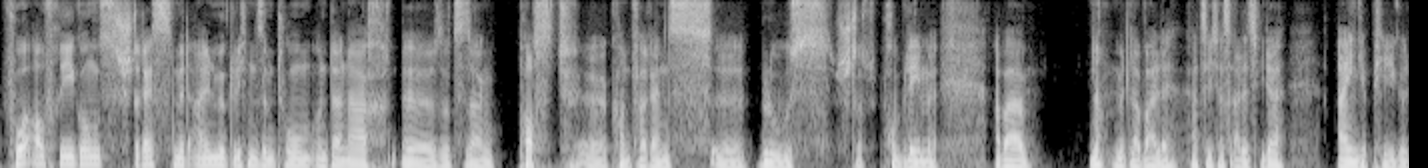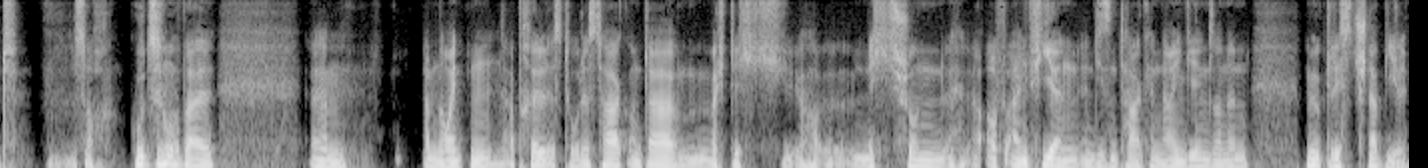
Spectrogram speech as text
Voraufregungsstress mit allen möglichen Symptomen und danach äh, sozusagen Postkonferenz äh. Aber ne, mittlerweile hat sich das alles wieder eingepegelt. Ist auch gut so, weil ähm, am 9. April ist Todestag und da möchte ich nicht schon auf allen Vieren in diesen Tag hineingehen, sondern möglichst stabil.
